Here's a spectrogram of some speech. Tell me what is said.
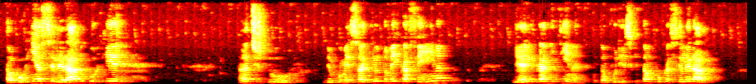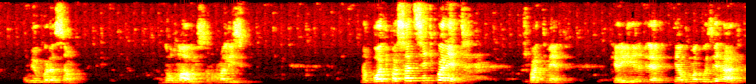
Está um pouquinho acelerado porque antes do, de eu começar aqui eu tomei cafeína e L-carnitina. Então por isso que está um pouco acelerado o meu coração. Normal isso, normalíssimo. Não pode passar de 140 os batimentos, que aí é, tem alguma coisa errada.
